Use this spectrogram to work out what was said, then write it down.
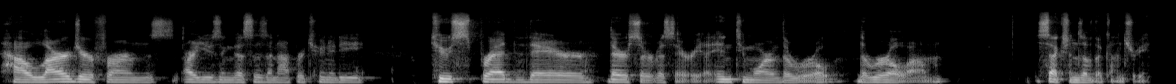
how larger firms are using this as an opportunity to spread their their service area into more of the rural the rural um, sections of the country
